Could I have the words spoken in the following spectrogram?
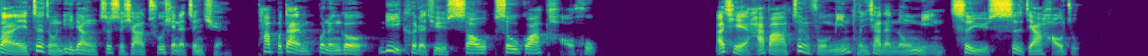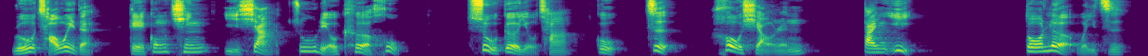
在这种力量支持下出现的政权，他不但不能够立刻的去收收刮逃户，而且还把政府民屯下的农民赐予世家豪族，如曹魏的给公卿以下诸流客户，数各有差，故自后小人单义多乐为之。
